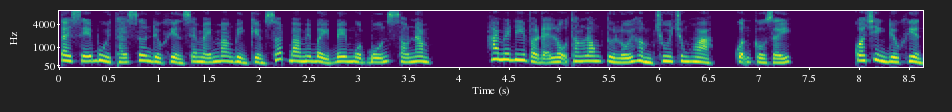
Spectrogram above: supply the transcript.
tài xế Bùi Thái Sơn điều khiển xe máy mang biển kiểm soát 37B1465, 20 đi vào đại lộ Thăng Long từ lối hầm chui Trung Hòa, quận Cầu Giấy. Quá trình điều khiển,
